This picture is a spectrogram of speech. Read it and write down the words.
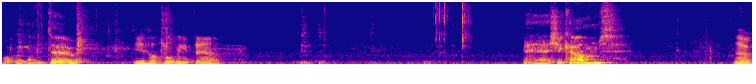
what we're going to do... Do you help holding it down? Here she comes. Oh.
